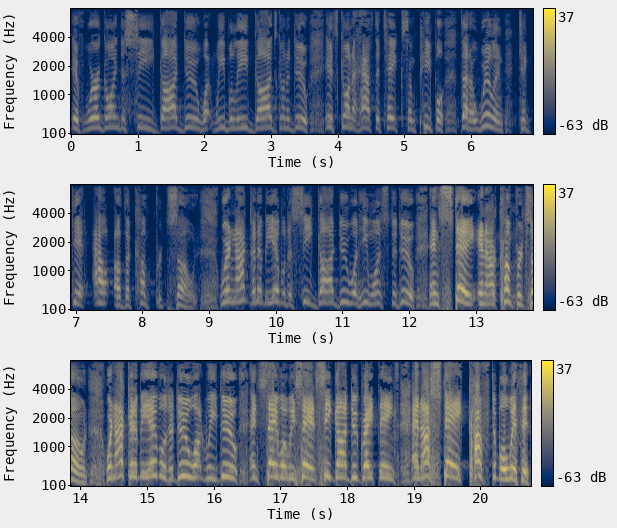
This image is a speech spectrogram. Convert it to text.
if we're going to see God do what we believe God's going to do, it's going to have to take some people that are willing to get out of the comfort zone. We're not going to be able to see God God do what He wants to do and stay in our comfort zone. We're not going to be able to do what we do and say what we say and see God do great things and us stay comfortable with it.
